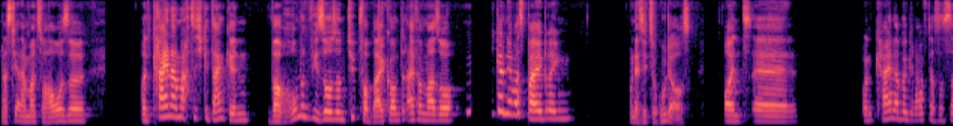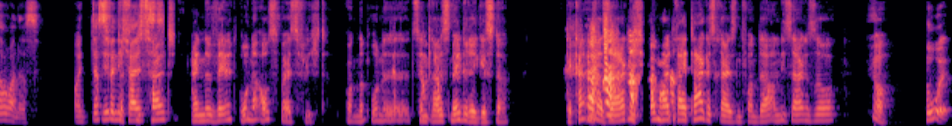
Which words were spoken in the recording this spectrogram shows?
lass die einmal zu Hause. Und keiner macht sich Gedanken, warum und wieso so ein Typ vorbeikommt und einfach mal so, "Hm, ich kann dir was beibringen. Und er sieht so gut aus. Und, äh, und keiner begreift, dass es Sauron ist. Und das finde ich halt. ist halt eine Welt ohne Ausweispflicht und ohne zentrales Melderegister. Der kann einfach sagen, ich komme halt drei Tagesreisen von da und die sagen so, ja, cool.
